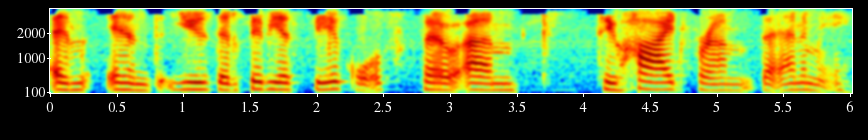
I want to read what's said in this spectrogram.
and, and used amphibious vehicles so um, to hide from the enemy.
